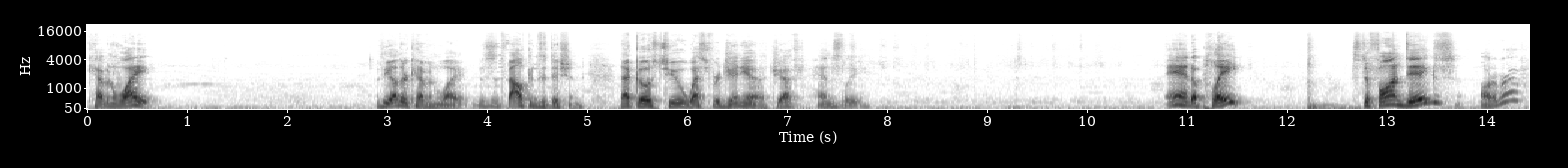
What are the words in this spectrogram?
Kevin White. The other Kevin White. This is Falcons edition. That goes to West Virginia, Jeff Hensley. And a plate. Stefon Diggs. Autograph?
